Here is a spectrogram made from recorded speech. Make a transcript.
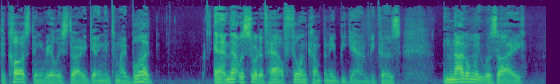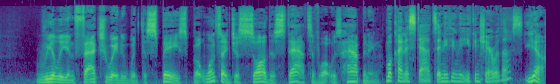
the cause thing really started getting into my blood, and that was sort of how Phil and Company began. Because not only was I really infatuated with the space, but once I just saw the stats of what was happening, What kind of stats? Anything that you can share with us? yeah,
